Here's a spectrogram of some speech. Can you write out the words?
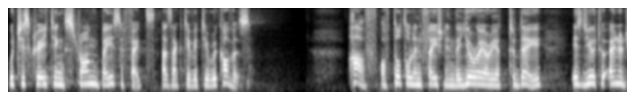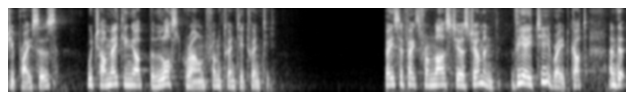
which is creating strong base effects as activity recovers. Half of total inflation in the euro area today is due to energy prices, which are making up the lost ground from 2020 base effects from last year's German VAT rate cut and the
